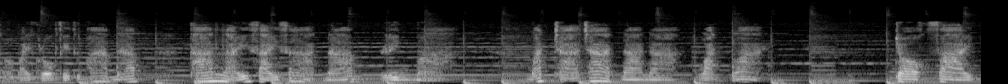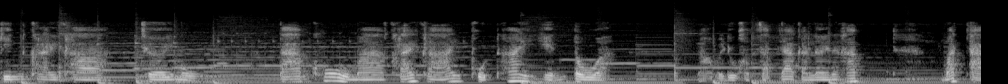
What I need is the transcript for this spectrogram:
ต่อไปโครงสี่สุภาพนะครับ ทานไหลใสสะอาดน้ำลินมา มัดฉาชาตินานาหวั่นไหว จอกสายกินใครคลา เชยหมู่ ตามคู่มาคล้ายๆ ผุดให้เห็นตัว เราไปดูคำศัพท์ยากกันเลยนะครับ มัดฉา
